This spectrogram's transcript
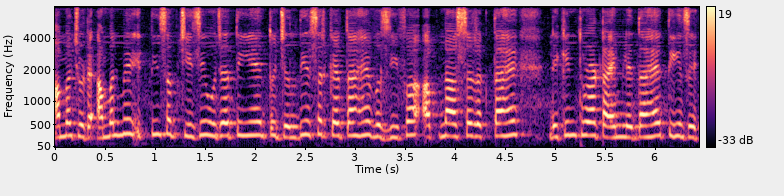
अमल छोटा, अमल में इतनी सब चीज़ें हो जाती हैं तो जल्दी असर करता है, वजीफ़ा अपना असर रखता है, लेकिन थोड़ा टाइम लेता है तीन से,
